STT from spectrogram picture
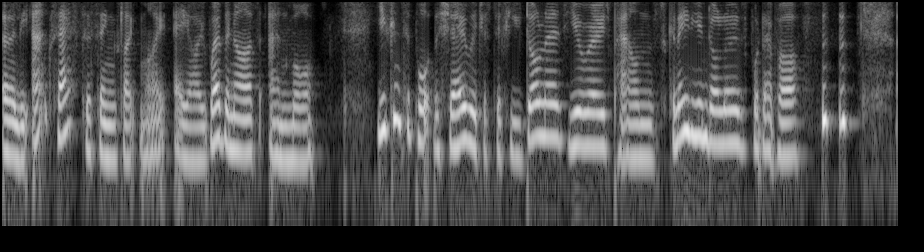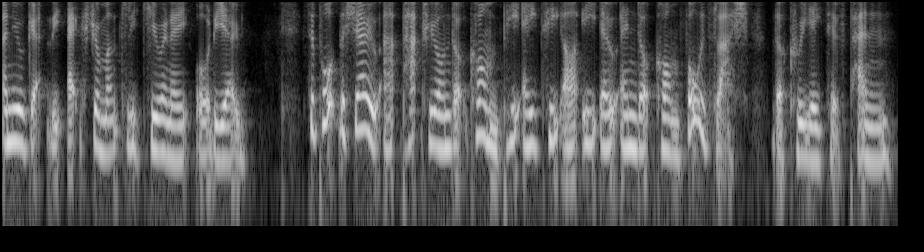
early access to things like my AI webinars and more. You can support the show with just a few dollars, euros, pounds, Canadian dollars, whatever, and you'll get the extra monthly Q&A audio. Support the show at patreon.com, P-A-T-R-E-O-N.com forward slash the creative penn.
